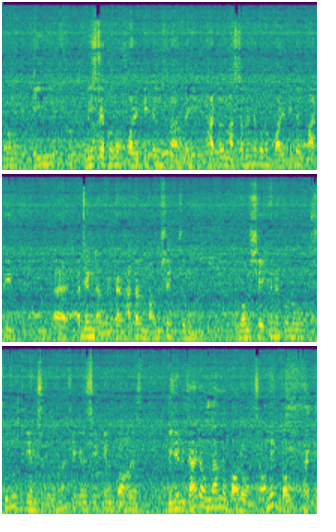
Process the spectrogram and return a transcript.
এবং এই জিনিসটা কোনো পলিটিক্যাল এই ঘাটাল মাস্টার প্ল্যানটা কোনো পলিটিক্যাল পার্টির এজেন্ডা না এটা ঘাটাল মানুষের জন্য। এবং সেখানে কোনো শুধু টিএমসি বলব না, সেখানে সিপিএম কংগ্রেস বিজেপি যা যা অন্যান্য দলও আছে, অনেক দল থাকে।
